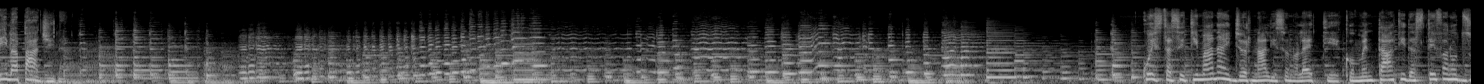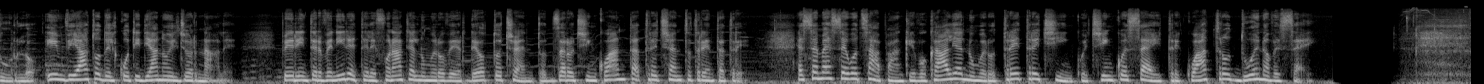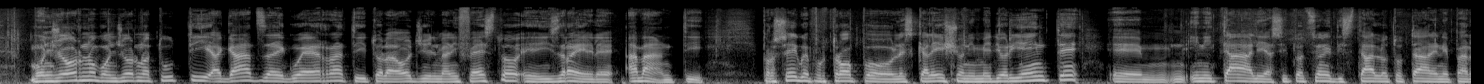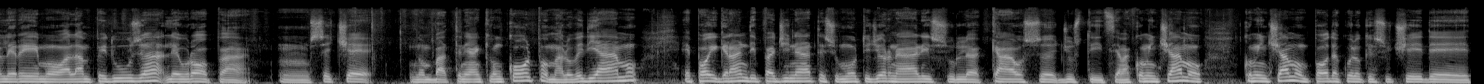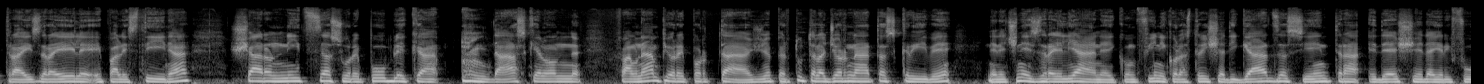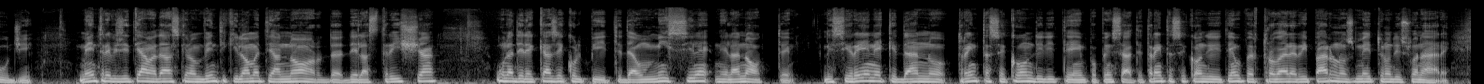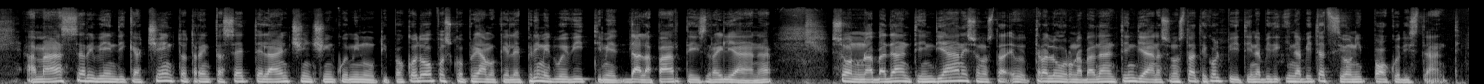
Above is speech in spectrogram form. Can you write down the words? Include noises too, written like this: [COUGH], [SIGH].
prima pagina. Questa settimana i giornali sono letti e commentati da Stefano Zurlo, inviato del quotidiano Il Giornale. Per intervenire telefonate al numero verde 800 050 333. Sms e WhatsApp anche vocali al numero 335 5634 296. Buongiorno, buongiorno a tutti. A Gaza e guerra titola oggi il manifesto e Israele avanti. Prosegue purtroppo l'escalation in Medio Oriente, ehm, in Italia situazione di stallo totale, ne parleremo a Lampedusa, l'Europa mm, se c'è non batte neanche un colpo, ma lo vediamo, e poi grandi paginate su molti giornali sul caos giustizia. Ma cominciamo, cominciamo un po' da quello che succede tra Israele e Palestina. Sharon Nizza su Repubblica [CLEARS THROAT] da Askelon fa un ampio reportage, per tutta la giornata scrive nelle cine israeliane ai confini con la striscia di Gaza si entra ed esce dai rifugi. Mentre visitiamo ad Askelon 20 km a nord della striscia, una delle case colpite da un missile nella notte le sirene che danno 30 secondi di tempo, pensate, 30 secondi di tempo per trovare riparo non smettono di suonare. Hamas rivendica 137 lanci in 5 minuti. Poco dopo scopriamo che le prime due vittime dalla parte israeliana sono una badante indiana e sono sta- eh, tra loro una badante indiana sono state colpite in, ab- in abitazioni poco distanti.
